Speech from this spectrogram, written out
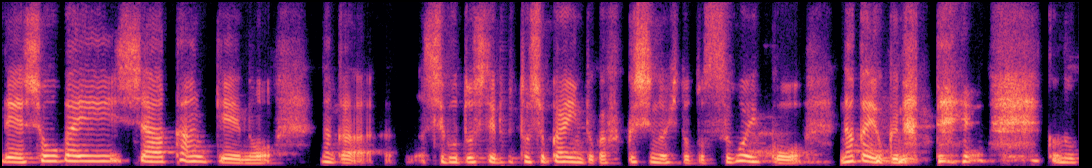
て障害者関係のなんか仕事してる図書館員とか福祉の人とすごいこう仲良くなって この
